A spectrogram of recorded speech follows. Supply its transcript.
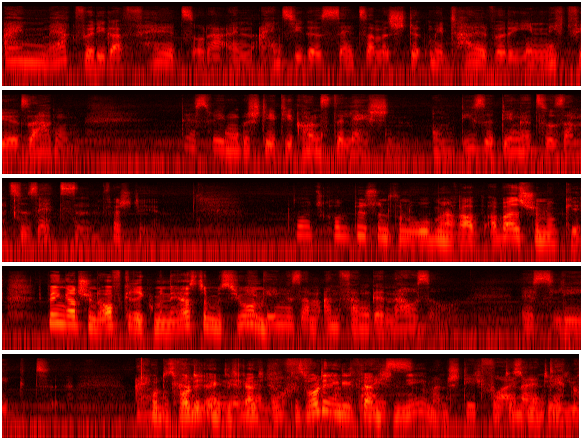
Ein merkwürdiger Fels oder ein einziges seltsames Stück Metall würde ihnen nicht viel sagen. Deswegen besteht die Constellation, um diese Dinge zusammenzusetzen. Okay, verstehe. Es kommt ein bisschen von oben herab, aber ist schon okay. Ich bin ganz schön aufgeregt. Meine erste Mission. Mir ging es am Anfang genauso. Es liegt Oh, das wollte ich eigentlich gar nicht. Das wollte ich eigentlich gar nicht nehmen. Man steht vor einer Entdeckung.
